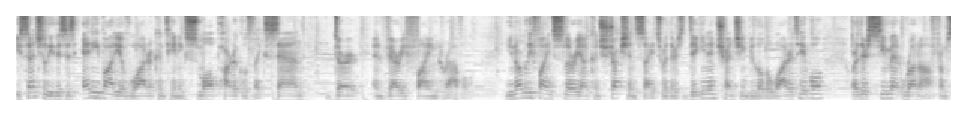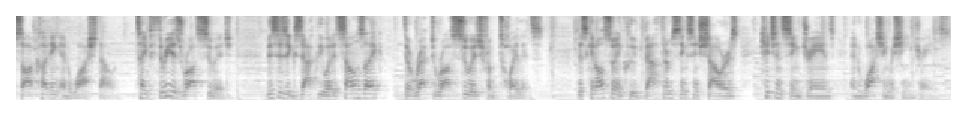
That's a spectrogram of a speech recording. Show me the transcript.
Essentially, this is any body of water containing small particles like sand, dirt, and very fine gravel. You normally find slurry on construction sites where there's digging and trenching below the water table, or there's cement runoff from saw cutting and washdown. Type 3 is raw sewage. This is exactly what it sounds like, direct raw sewage from toilets. This can also include bathroom sinks and showers, kitchen sink drains, and washing machine drains.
